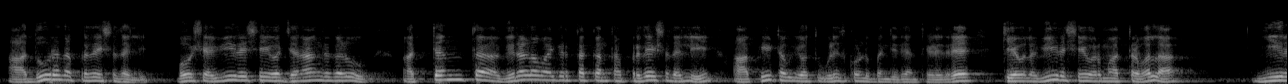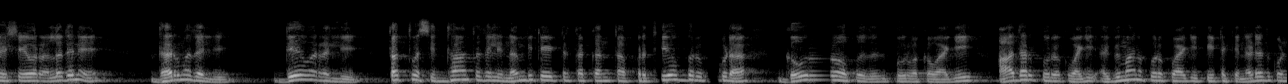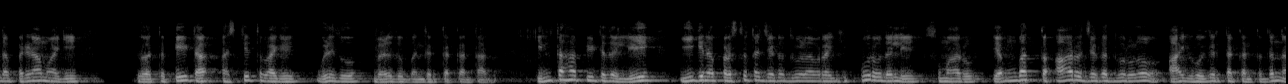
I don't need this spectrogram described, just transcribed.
ಆ ದೂರದ ಪ್ರದೇಶದಲ್ಲಿ, ಬಹುಶಃ ವೀರಶೈವ ಜನಾಂಗಗಳು ಅತ್ಯಂತ ವಿರಳವಾಗಿರ್ತಕ್ಕಂತಹ ಪ್ರದೇಶದಲ್ಲಿ ಆ ಪೀಠ ಇವತ್ತು ಉಳಿದುಕೊಂಡು ಬಂದಿದೆ ಅಂತ ಹೇಳಿದ್ರೆ ಕೇವಲ ವೀರಶೈವರು ಮಾತ್ರವಲ್ಲ ವೀರಶೈವರಲ್ಲದೇನೆ ಧರ್ಮದಲ್ಲಿ, ದೇವರಲ್ಲಿ, ತತ್ವ ಸಿದ್ಧಾಂತದಲ್ಲಿ ನಂಬಿಕೆ ಇಟ್ಟಿರ್ತಕ್ಕಂಥ ಪ್ರತಿಯೊಬ್ಬರು ಕೂಡ ಗೌರವ ಪೂರ್ವಕವಾಗಿ ಆಧಾರ ಪೂರ್ವಕವಾಗಿ ಅಭಿಮಾನ ಪೂರ್ವಕವಾಗಿ ಪೀಠಕ್ಕೆ ನಡೆದುಕೊಂಡ ಪರಿಣಾಮವಾಗಿ ಇವತ್ತು ಪೀಠ ಅಸ್ತಿತ್ವವಾಗಿ ಉಳಿದು ಬೆಳೆದು ಬಂದಿರತಕ್ಕಂಥದ್ದು. ಇಂತಹ ಪೀಠದಲ್ಲಿ ಈಗಿನ ಪ್ರಸ್ತುತ ಜಗದ್ಗುರುವರ ಪೂರ್ವದಲ್ಲಿ ಸುಮಾರು ಎಂಬತ್ತ ಆರು ಜಗದ್ಗುರುಗಳು ಆಗಿ ಹೋಗಿರ್ತಕ್ಕಂಥದ್ದನ್ನ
